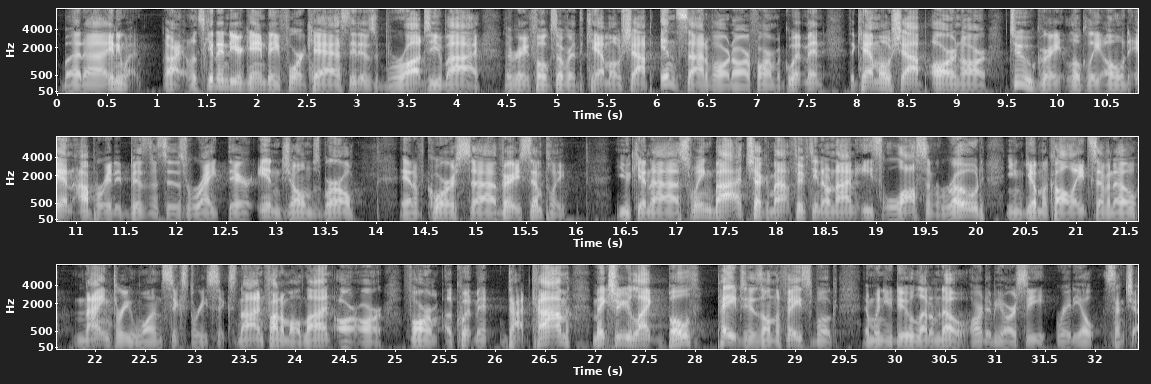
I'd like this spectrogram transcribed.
But uh, anyway, all right, let's get into your game day forecast. It is brought to you by the great folks over at the Camo Shop inside of R&R Farm Equipment. The Camo Shop, R&R, two great locally owned and operated businesses right there in Jonesboro. And of course, uh, very simply, you can uh, swing by, check them out, 1509 East Lawson Road. You can give them a call, 870 931 6369. Find them online, rrfarmequipment.com. Make sure you like both pages on the Facebook. And when you do, let them know RWRC Radio sent you.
